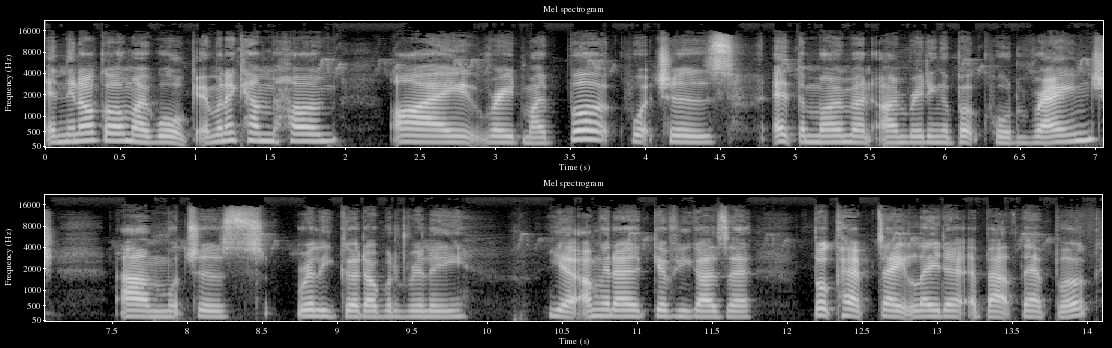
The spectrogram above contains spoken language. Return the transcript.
and then I'll go on my walk. And when I come home, I read my book, which is at the moment I'm reading a book called Range, um, which is really good. I would really, yeah, I'm gonna give you guys a book update later about that book.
